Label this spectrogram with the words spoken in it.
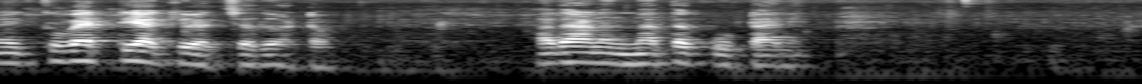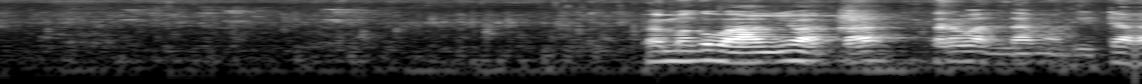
മെഴുക്ക് വരട്ടിയാക്കി വെച്ചത് കേട്ടോ. അതാണ് ഇന്നത്തെ കൂട്ടാൻ അപ്പം നമുക്ക് വാങ്ങി വെക്കാം. ഇത്ര വന്നാൽ മതി കേട്ടോ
